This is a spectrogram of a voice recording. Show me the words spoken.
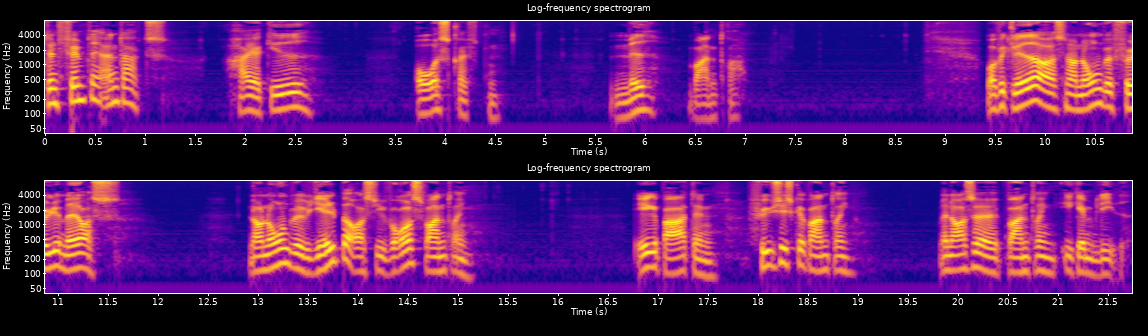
Den femte andagt har jeg givet overskriften med vandre. Hvor vi glæder os, når nogen vil følge med os, når nogen vil hjælpe os i vores vandring. Ikke bare den fysiske vandring, men også vandring igennem livet.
